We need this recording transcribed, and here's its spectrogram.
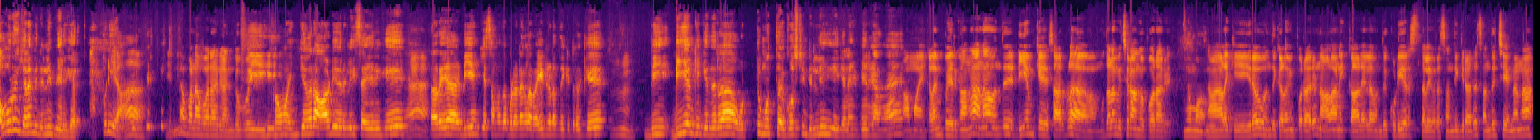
அவரும் கிளம்பி டெல்லி போயிருக்காரு. அப்படியா? என்ன பண்ண போறாரு அங்க போய்? ஆமா இங்க வேற ஆடியோ ரிலீஸ் ஆயிருக்கு. நிறைய டிஎம்கே சம்பந்தப்பட்ட இடங்கள ரைட் நடந்துகிட்டு இருக்கு. பி டிஎம்கேக்கு எதிராக ஒட்டுமொத்த கோஷ்டியும் டெல்லி கிளம்பி போயிருக்காங்க. ஆமா கிளம்பி போயிருக்காங்க. ஆனா வந்து டிஎம்கே சார்பில் முதலமைச்சர் அங்க போறாரு. நாளைக்கு இரவு வந்து கிளம்பி போறாரு. நாளானைக்கு காலையில வந்து குடியரசுத் தலைவரை சந்திக்கிறாரு. சந்திச்சு என்னன்னா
